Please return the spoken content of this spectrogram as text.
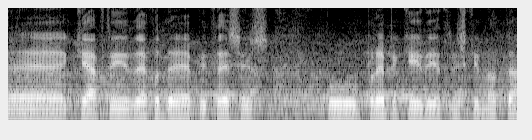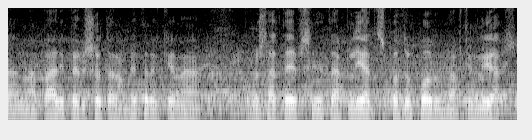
ε, και αυτοί δέχονται επιθέσεις που πρέπει και η διεθνής κοινότητα να πάρει περισσότερα μέτρα και να προστατεύσει τα πλοία της ποντοπόρου ναυτιλίας.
